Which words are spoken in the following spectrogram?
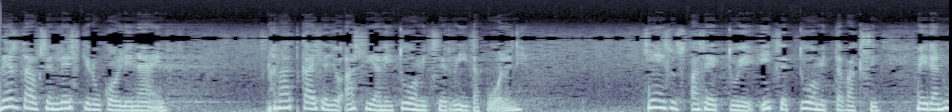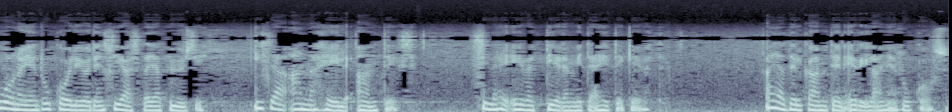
Vertauksen leski rukoili näin. Ratkaise jo asiani, tuomitse riitapuoleni. Jeesus asettui itse tuomittavaksi meidän huonojen rukoilijoiden sijasta ja pyysi, Isä, anna heille anteeksi, sillä he eivät tiedä, mitä he tekevät. Ajatelkaa, miten erilainen rukous.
